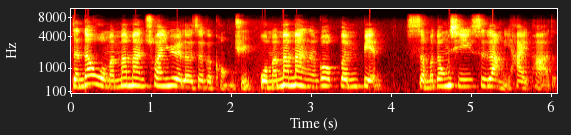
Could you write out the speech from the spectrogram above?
等到我们慢慢穿越了这个恐惧，我们慢慢能够分辨什么东西是让你害怕的。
